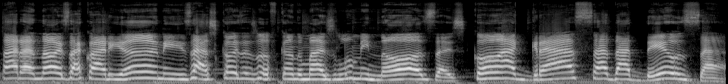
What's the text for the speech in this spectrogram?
Para nós aquarianes, as coisas vão ficando mais luminosas com a graça da deusa.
